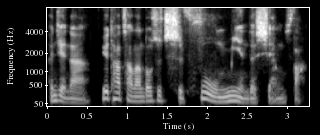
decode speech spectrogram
很简单啊，因为他常常都是持负面的想法，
